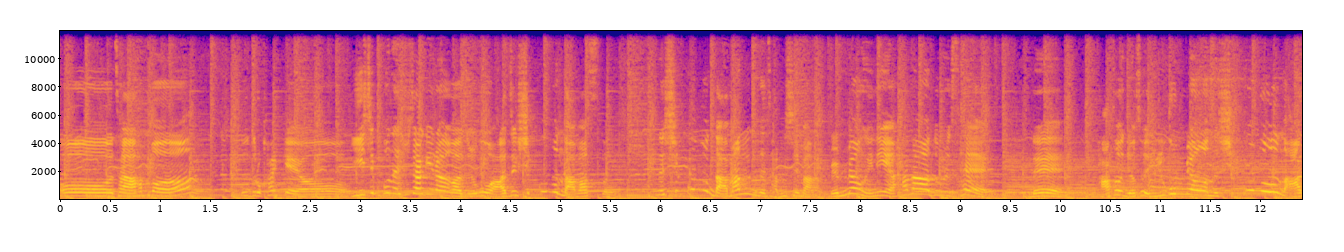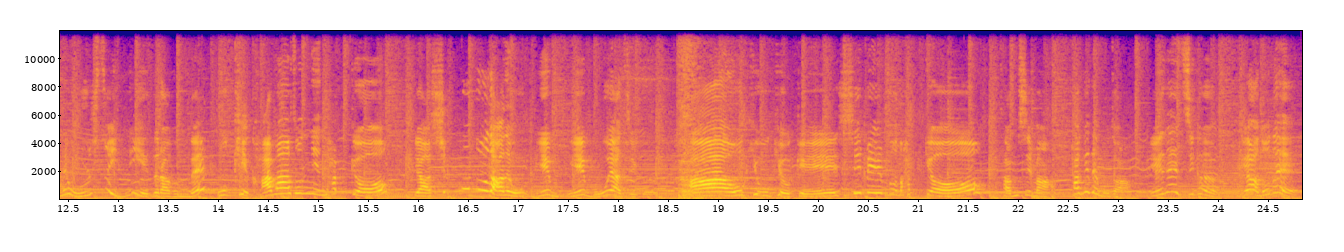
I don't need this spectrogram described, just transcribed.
어, 자 한번 보도록 할게요. 20분에 시작이라 가지고 아직 19분 남았어. 근데 19분 남았는데 잠시만 몇 명이니? 하나 둘셋넷 다섯 여섯 일곱 명은 19분 안에 올 수 있니 얘들아 근데? 오케이 가마손님 합격 야 19분 안에 얘 얘 뭐야 지금 아 오케이 오케이 오케이 11분 합격 잠시만 확인해보자 얘네 지금 야 너네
